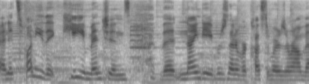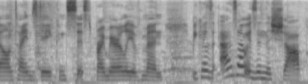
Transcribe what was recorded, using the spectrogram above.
And it's funny that Kee mentions that 98% of her customers around Valentine's Day consist primarily of men. Because as I was in the shop,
